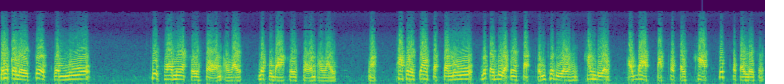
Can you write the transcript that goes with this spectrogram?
ผมก็เลยเกิดความรู้ที่พ่อแม่เคยสอนเอาไว้และครูบาเคยสอนเอาไว้ว่าพระพุทธเจ้าตัดสรู้หรือไปบวชเนี่ยตัดผมเพื่อเดียวครั้งเดียว เอาดาบตัดออกไปขาดจุดออกไปเลยเกิด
